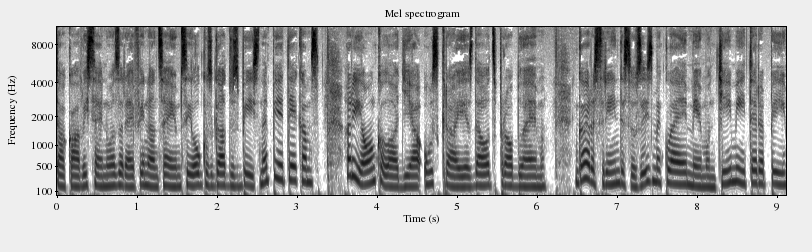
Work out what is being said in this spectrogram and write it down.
Tā kā visai nozarē finansējums ilgus gadus bijis nepietiekams, arī onkoloģijā uzkrājies daudz problēmu. Garas rindas uz izmeklējumiem un ķīmijterapiju,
